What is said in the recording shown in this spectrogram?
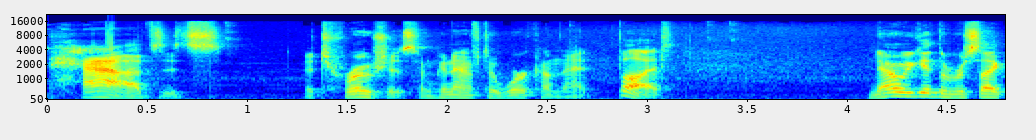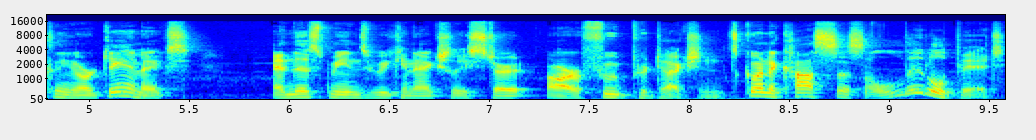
halves. It's atrocious. I'm going to have to work on that. But now we get the recycling organics, and this means we can actually start our food production. It's going to cost us a little bit,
